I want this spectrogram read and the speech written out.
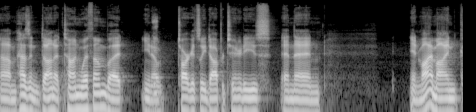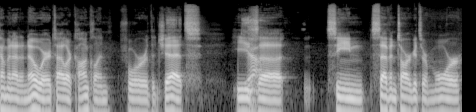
Um, hasn't done a ton with them, but you know, Yeah. targets lead to opportunities, and then in my mind, coming out of nowhere, Tyler Conklin for the Jets. He's Yeah. uh, seen seven targets or more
